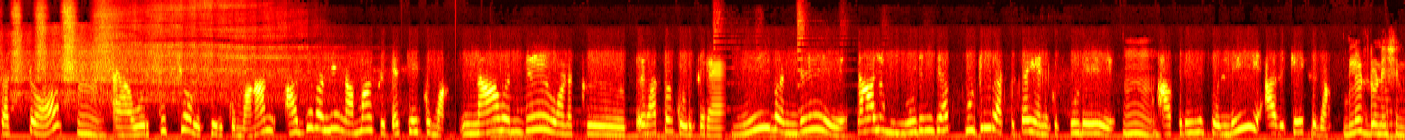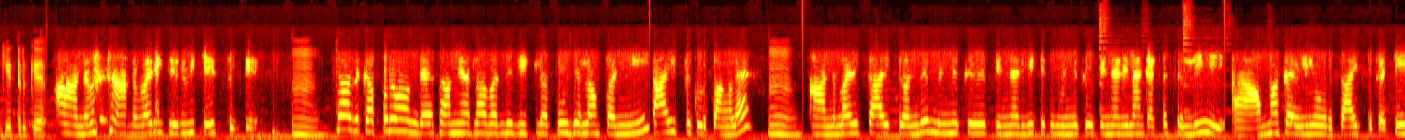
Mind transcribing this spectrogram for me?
தட்டம் ஒரு குச்சம் வச்சிருக்குமா? அது வந்து எங்க அம்மா கிட்ட கேக்குமா? நான் வந்து உனக்கு ரத்தம் கொடுக்கறேன் நீ வந்து நாலு முடிஞ்ச புது ரத்தத்தை எனக்கு கொடு. அப்படின்னு சொல்லி அது கேக்குதான் பிளட் டொனேஷன் கேட்டிருக்கு அந்த மாதிரி திரும்பி கேட்டுருக்கு. ஸோ அதுக்கப்புறம் இந்த சாமியார்லாம் வந்து வீட்டுல பூஜை எல்லாம் பண்ணி தாய்த்து கொடுப்பாங்களே அந்த மாதிரி தாய்த்து வந்து முன்னுக்கு பின்னாடி வீட்டுக்கு முன்னுக்கு பின்னாடி எல்லாம் கட்ட சொல்லி அம்மா கையிலயும் ஒரு தாய்த்து கட்டி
